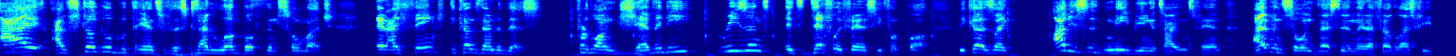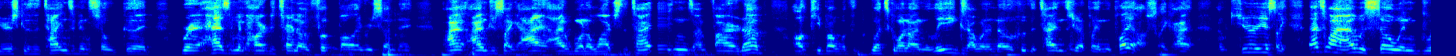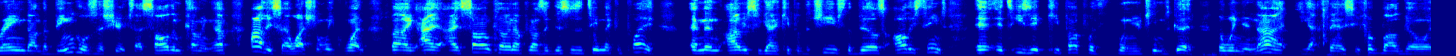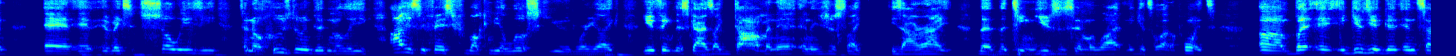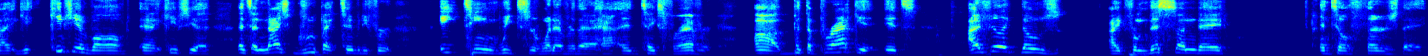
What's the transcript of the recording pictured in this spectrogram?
I I've struggled with the answer for this because I love both of them so much, and I think it comes down to this: for longevity reasons, it's definitely fantasy football because like obviously me being a Titans fan, I've been so invested in the NFL the last few years because the Titans have been so good, where it hasn't been hard to turn on football every Sunday. I, am just like, I, I want to watch the Titans. I'm fired up. I'll keep up with what's going on in the league because I want to know who the Titans are going to play in the playoffs. Like, I, I'm curious. Like, that's why I was so ingrained on the Bengals this year because I saw them coming up. Obviously, I watched them week one, but like, I, I saw them coming up and I was like, this is a team that can play. And then obviously, you got to keep up with the Chiefs, the Bills, all these teams. It, it's easy to keep up with when your team's good. But when you're not, you got fantasy football going and it, it, makes it so easy to know who's doing good in the league. Obviously, fantasy football can be a little skewed where you're like, you think this guy's like dominant, and he's just like he's all right. The the team uses him a lot, and he gets a lot of points. Um, but it, it, gives you a good insight, it keeps you involved, and it keeps you. It's a nice group activity for 18 weeks or whatever that it, ha- it takes forever. Uh, but the bracket, it's I feel like those like from this Sunday until Thursday,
